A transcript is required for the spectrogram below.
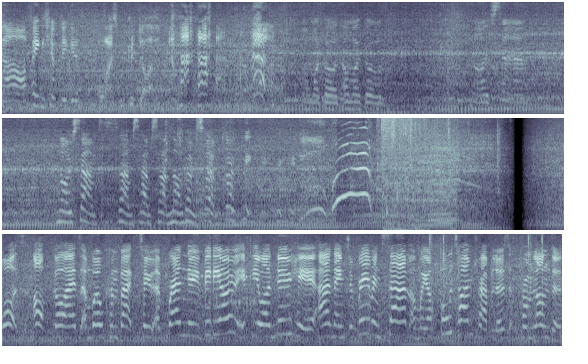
No, I think she'll be good. Otherwise we could die. Oh my god, oh my god. No, Sam. No, Sam, Sam, Sam, Sam. No, no, Sam. Go quick, quick, quick, quick. Oh! What's up guys and welcome back to a brand new video. If you are new here, our names are Rhea and Sam and we are full-time travellers from London.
